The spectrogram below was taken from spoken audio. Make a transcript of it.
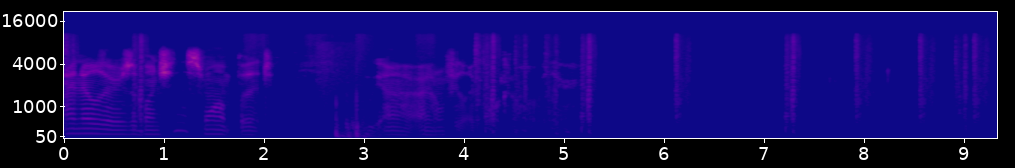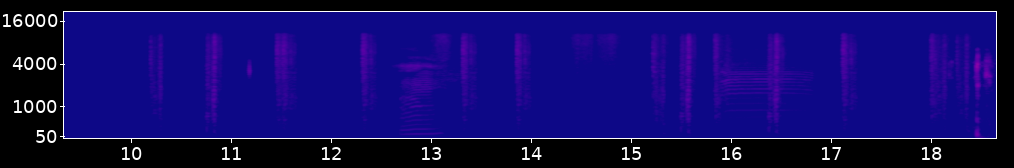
I know there's a bunch in the swamp, but we, uh, I don't feel like walking all over there. Um. We can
